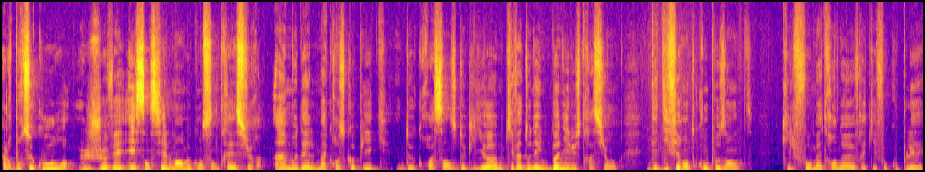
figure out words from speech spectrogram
Alors pour ce cours, je vais essentiellement me concentrer sur un modèle macroscopique de croissance de gliome qui va donner une bonne illustration des différentes composantes qu'il faut mettre en œuvre et qu'il faut coupler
